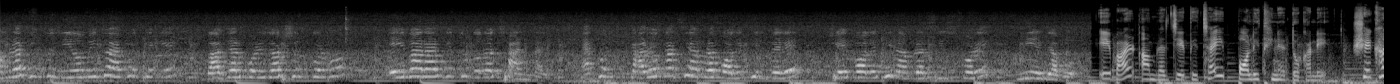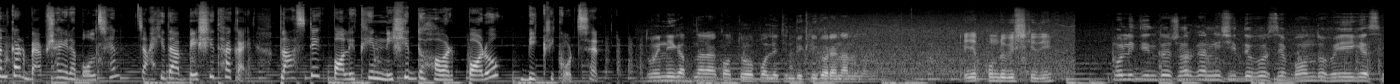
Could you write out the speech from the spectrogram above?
আমরা কিন্তু নিয়মিত এখন থেকে বাজার পরিদর্শন করব। এইবার আর কিন্তু কোনো ছাড় নাই। এখন কারও কাছে আমরা পলিথিন পেলে সেই পলিথিন আমরা সিজ করে নিয়ে যাব। এবার আমরা যেতে চাই পলিথিনের দোকানে। সেখানকার ব্যবসায়ীরা বলছেন চাহিদা বেশি থাকায় প্লাস্টিক পলিথিন নিষিদ্ধ হওয়ার পরও বিক্রি করছেন। দৈনিক আপনারা কত পলিথিন বিক্রি করেন আনুমানিক? এই যে পনেরো বিশ কেজি। পলিথিন তো সরকার নিষিদ্ধ করছে বন্ধ হয়েই গেছে।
